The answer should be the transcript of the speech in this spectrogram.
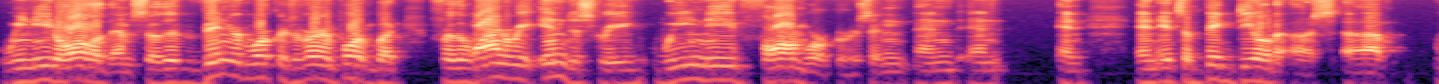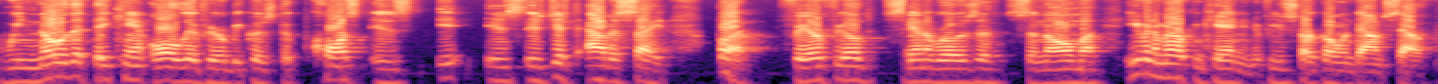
we need all of them. So the vineyard workers are very important, but for the winery industry, we need farm workers, and and and and and it's a big deal to us. Uh, we know that they can't all live here because the cost is is is just out of sight, but Fairfield, Santa Rosa, Sonoma, even American Canyon, if you start going down south.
